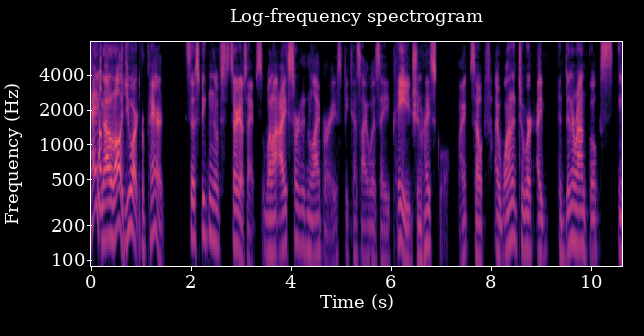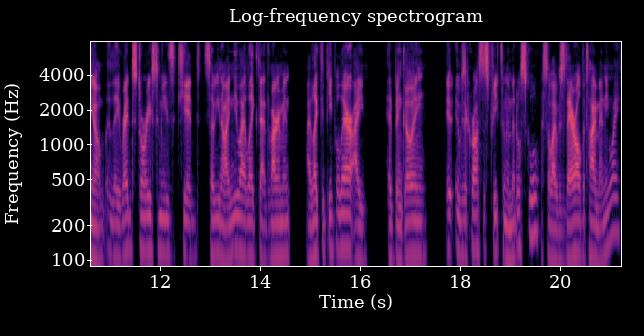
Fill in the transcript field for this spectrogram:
hey, not at all. You are prepared. So speaking of stereotypes, when I started in libraries because I was a page in high school, right? So I wanted to work. I had been around books, you know, they read stories to me as a kid. So, you know, I knew I liked that environment. I liked the people there. I had been going, it, it was across the street from the middle school. So I was there all the time anyway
